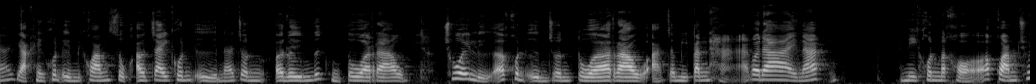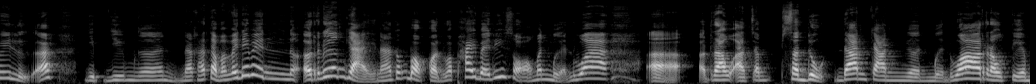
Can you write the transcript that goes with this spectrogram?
นะอยากเห็นคนอื่นมีความสุขเอาใจคนอื่นนะจนลืมนึกถึงตัวเรา ช่วยเหลือคนอื่นจนตัวเราอาจจะมีปัญหาก็ได้นะ มีคนมาขอความช่วยเหลือหยิบยืมเงินนะคะ แต่มันไม่ได้เป็นเรื่องใหญ่นะ ต้องบอกก่อนว่าไพ่ใบที่สองมันเหมือนว่าเราอาจจะสะดุดด้านการเงิน เหมือนว่าเราเตรียม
